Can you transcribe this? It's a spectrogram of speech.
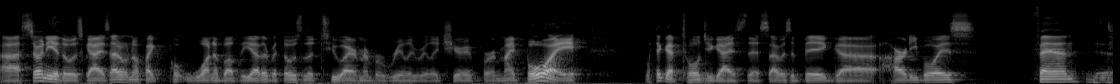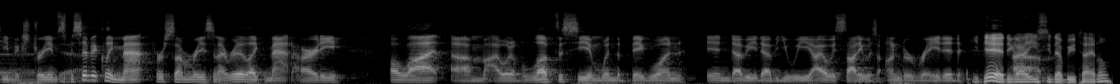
Uh, so any of those guys, I don't know if I could put one above the other, but those are the two I remember really, really cheering for. And my boy, I think I've told you guys this. I was a big uh, Hardy Boys fan, Team Yeah, Extreme, yeah. specifically Matt for some reason. I really like Matt Hardy a lot. Um, I would have loved to see him win the big one in WWE. I always thought he was underrated. He did. He got Um, an ECW title.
